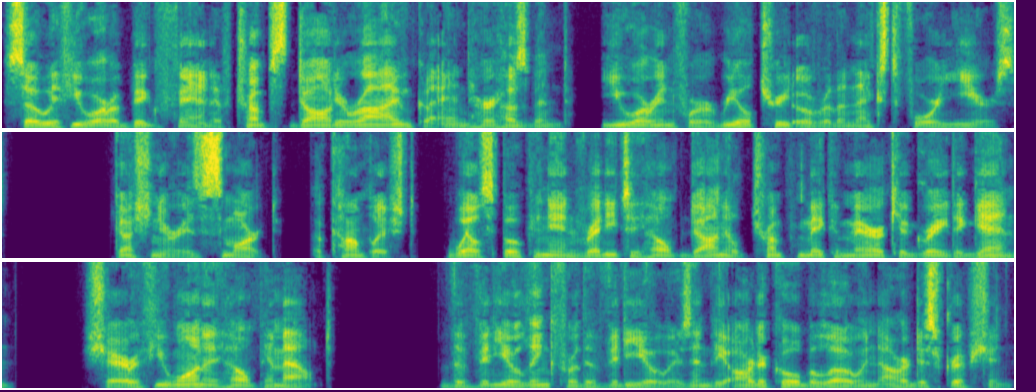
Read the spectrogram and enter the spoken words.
So if you are a big fan of Trump's daughter Ivanka and her husband, you are in for a real treat over the next four years. Kushner is smart, accomplished, well-spoken and ready to help Donald Trump make America great again. Share if you want to help him out. The video link for the video is in the article below in our description.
